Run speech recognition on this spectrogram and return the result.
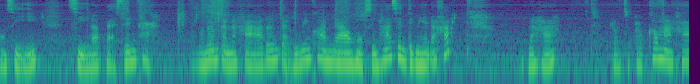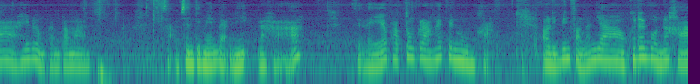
2 สีสีละ 8 เส้นค่ะ มาเริ่มกันนะคะ เริ่มจากริบบิ้นความยาว 65เซนติเมตรนะคะ นะคะ เราจะพับเข้ามาค่ะ ให้เริ่มกันประมาณ3เซนติเมตรแบบนี้นะคะ เสร็จแล้วพับตรงกลางให้เป็นมุมค่ะ เอาริบบิ้นฝั่งด้านยาวขึ้นด้านบนนะคะ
